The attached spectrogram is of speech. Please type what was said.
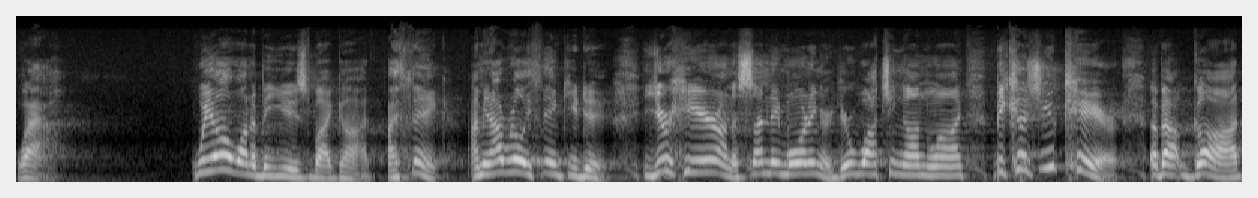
Wow. We all want to be used by God, I think. I mean, I really think you do. You're here on a Sunday morning or you're watching online because you care about God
